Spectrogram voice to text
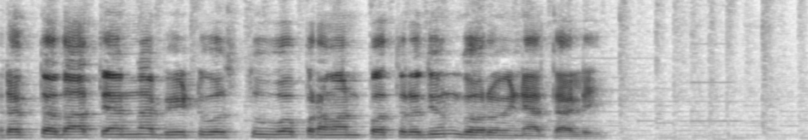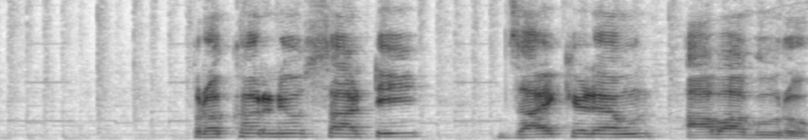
रक्तदात्यांना भेटवस्तू व प्रमाणपत्र देऊन गौरविण्यात आले. प्रखर न्यूजसाठी जायखेड्याहून आबा गुरव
